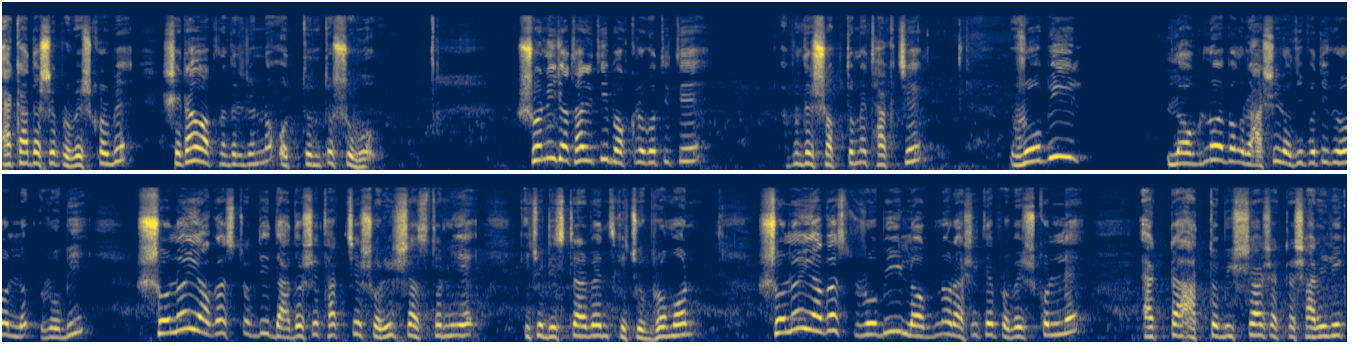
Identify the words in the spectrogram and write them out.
একাদশে প্রবেশ করবে। সেটাও আপনাদের জন্য অত্যন্ত শুভ। শনি যথারীতি বক্রগতিতে আপনাদের সপ্তমে থাকছে। রবি লগ্ন এবং রাশির অধিপতি গ্রহ রবি ষোলোই আগস্ট অবধি দ্বাদশে থাকছে শরীর স্বাস্থ্য নিয়ে কিছু ডিস্টারবেন্স কিছু ভ্রমণ। ষোলোই আগস্ট রবি লগ্ন রাশিতে প্রবেশ করলে একটা আত্মবিশ্বাস, একটা শারীরিক,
